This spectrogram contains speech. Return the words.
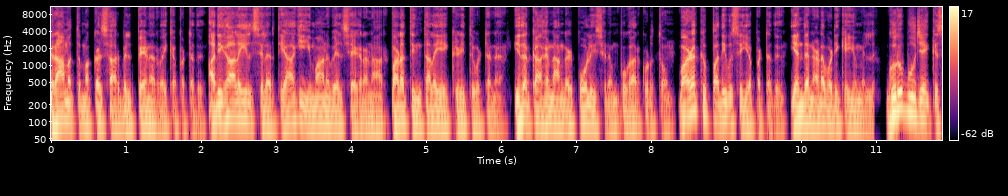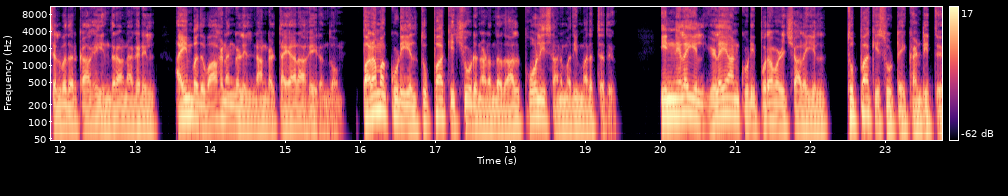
கிராமத்து மக்கள் சார்பில் பேனர் வைக்கப்பட்டது. அதிகாலையில் சிலர் தியாகி இமானுவேல் சேகரனார் படத்தின் தலையை கிழித்து விட்டனர். இதற்காக நாங்கள் போலீசிடம் புகார் கொடுத்தோம். வழக்கு பதிவு செய்யப்பட்டது. எந்த நடவடிக்கையும் இல்லை. குரு பூஜைக்கு செல்வதற்காக இந்திரா நகரில் ஐம்பது வாகனங்களில் நாங்கள் தயாராக இருந்தோம். பரமக்குடியில் துப்பாக்கிச் சூடு நடந்ததால் போலீஸ் அனுமதி மறுத்தது. இந்நிலையில் இளையான்குடி புறவழிச்சாலையில் துப்பாக்கி சூட்டை கண்டித்து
